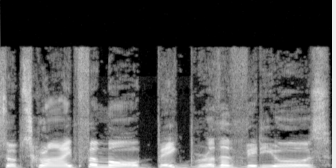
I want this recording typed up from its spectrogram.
Subscribe for more Big Brother videos.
